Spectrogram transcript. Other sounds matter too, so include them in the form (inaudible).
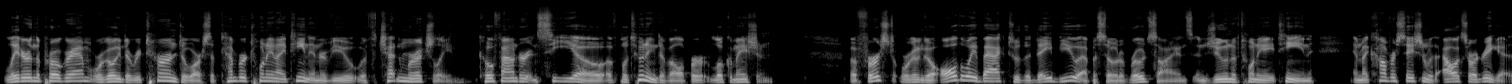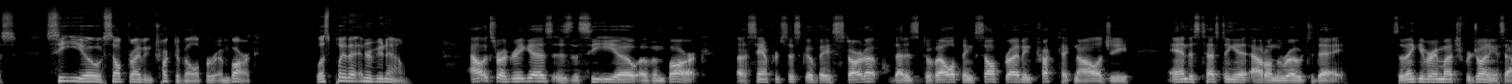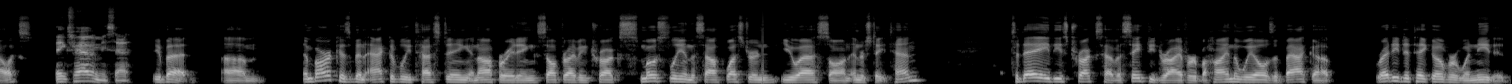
Later in the program, we're going to return to our September 2019 interview with Chetan Mericli, co founder and CEO of platooning developer Locomation. But first, we're going to go all the way back to the debut episode of Road Signs in June of 2018 and my conversation with Alex Rodriguez, CEO of self driving truck developer Embark. Let's play that interview now. Alex Rodriguez is the CEO of Embark, a San Francisco based startup that is developing self driving truck technology and is testing it out on the road today. So thank you very much for joining us, Alex. Thanks for having me, Seth. You bet. Um, Embark has been actively testing and operating self driving trucks mostly in the southwestern U.S. on Interstate 10. Today, these trucks have a safety driver behind the wheel as a backup, ready to take over when needed.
